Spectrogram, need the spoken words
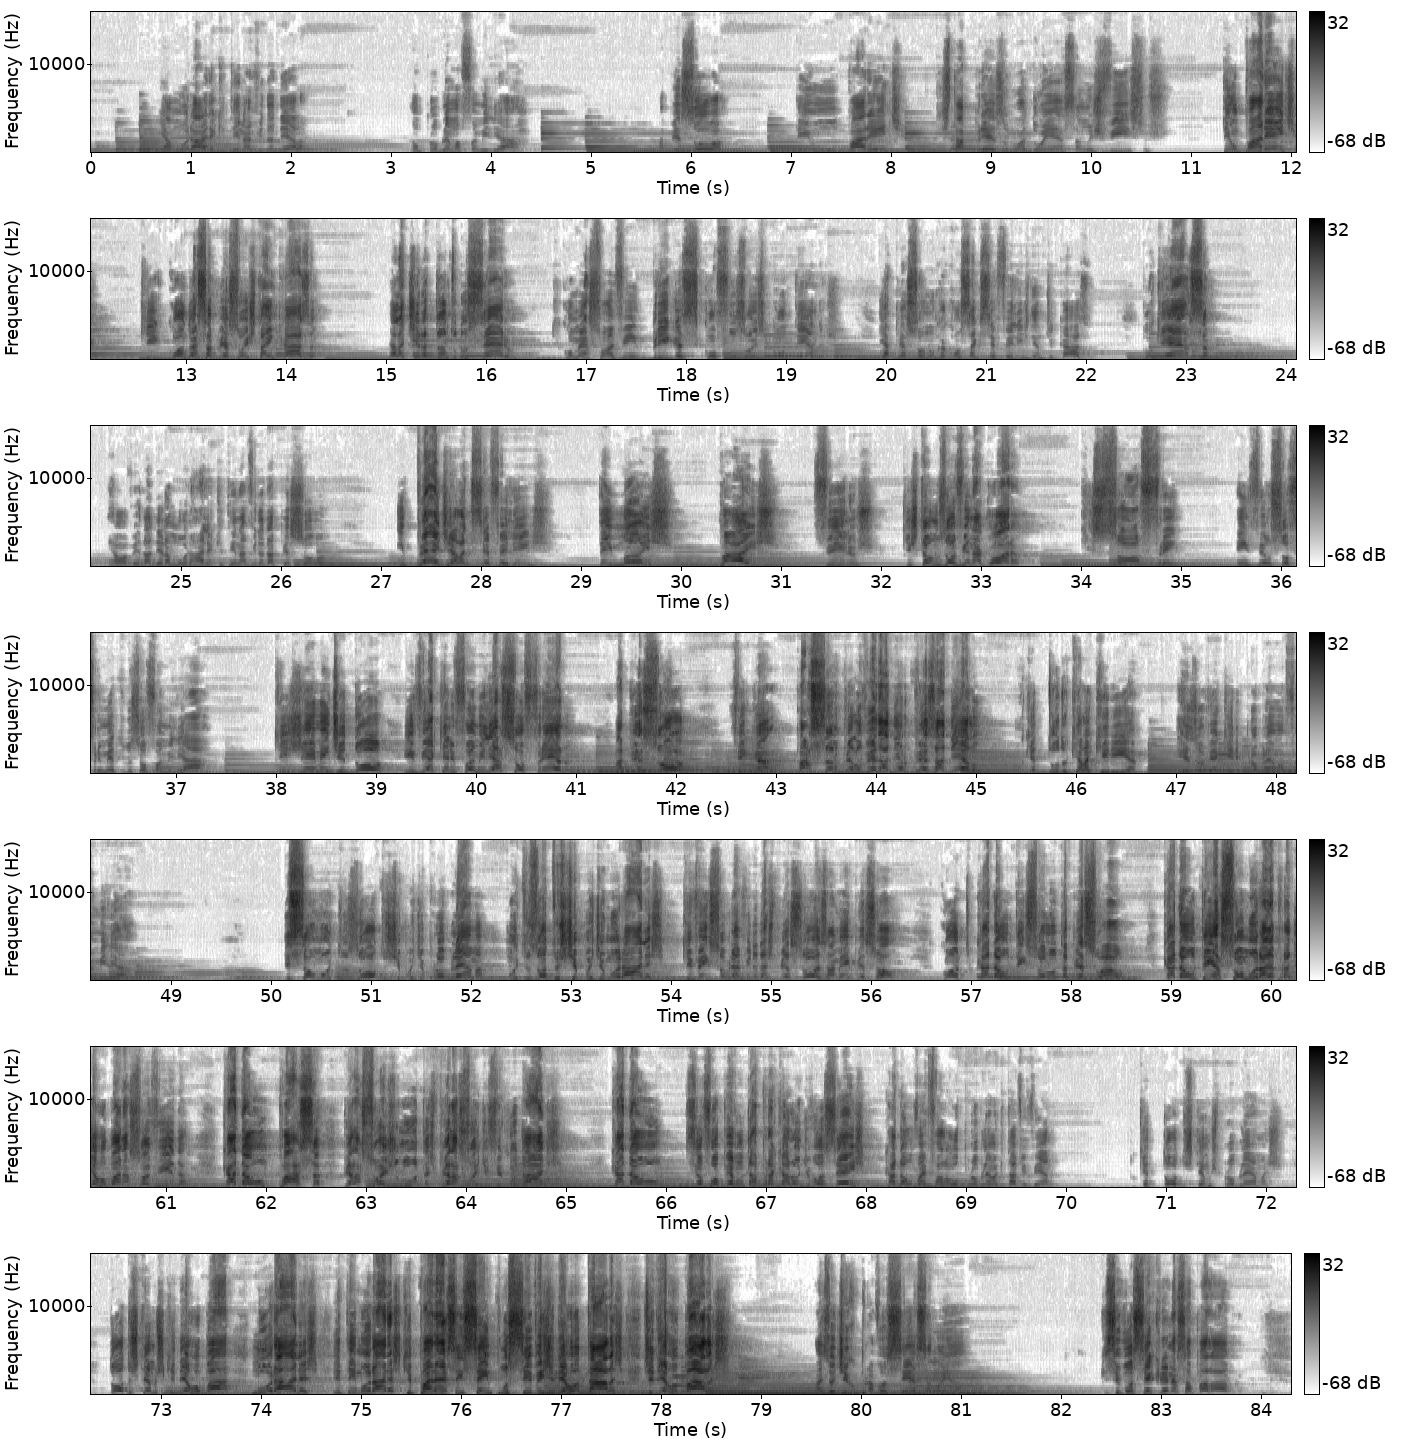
E a muralha que tem na vida dela é um problema familiar. A pessoa tem um parente que está preso numa doença, nos vícios. Tem um parente que, quando essa pessoa está em casa, ela tira tanto do sério que começam a vir brigas, confusões e contendas. E a pessoa nunca consegue ser feliz dentro de casa. Porque essa é uma verdadeira muralha que tem na vida da pessoa. Impede ela de ser feliz. Tem mães, pais, filhos que estão nos ouvindo agora que sofrem em ver o sofrimento do seu familiar, que gemem de dor em ver aquele familiar sofrendo. A pessoa fica passando pelo verdadeiro pesadelo, porque tudo que ela queria é resolver aquele problema familiar. E são muitos outros tipos de problema, muitos outros tipos de muralhas que vêm sobre a vida das pessoas. Amém, pessoal? Quanto cada um tem sua luta pessoal, cada um tem a sua muralha para derrubar na sua vida, cada um passa pelas suas lutas, pelas suas dificuldades. Cada um, se eu for perguntar para cada um de vocês, cada um vai falar o problema que está vivendo, porque todos temos problemas, todos temos que derrubar muralhas, e tem muralhas que parecem ser impossíveis de derrotá-las, de derrubá-las. Mas eu digo para você essa manhã, que se você crer nessa palavra,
